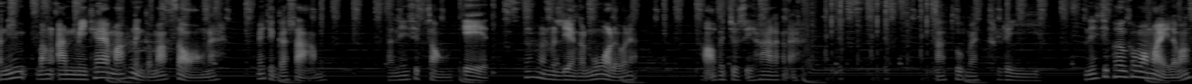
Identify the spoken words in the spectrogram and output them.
อันนี้บางอันมีแค่มาร์คหนึ่งกับมาร์คสองนะ ไม่ถึงกับสามอันนี้สิบสองเกตนั่นมันมันเรียงกันมั่วเลยวะเนี่ย เอาไปจุดสี่ห้าแล้วกันนะมาร์คทูแมทรีอันนี้ที่เพิ่มเข้ามาใหม่หรือมั้ง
